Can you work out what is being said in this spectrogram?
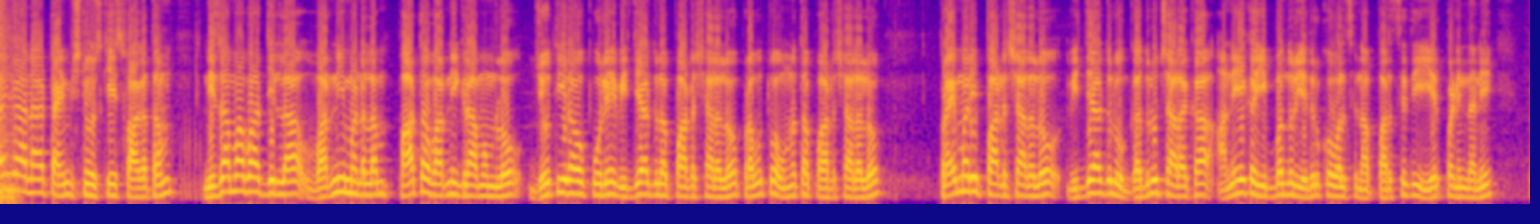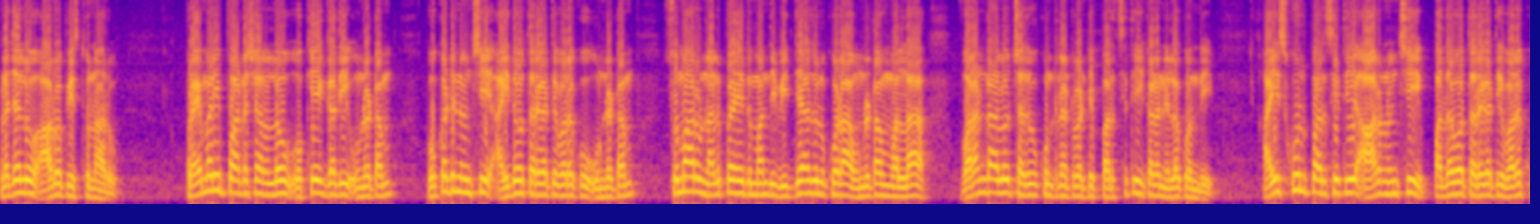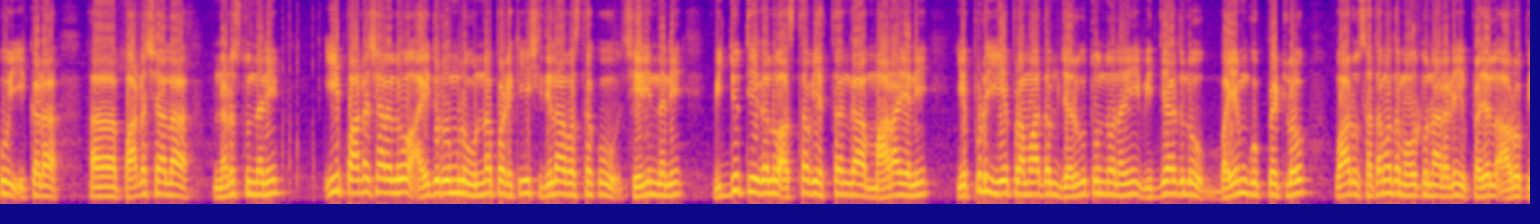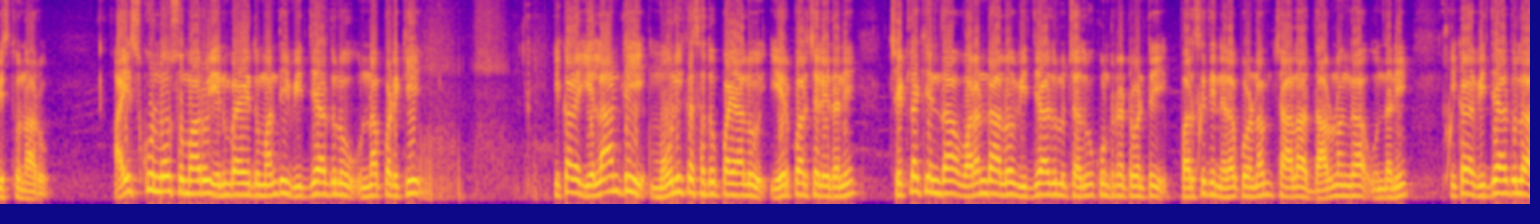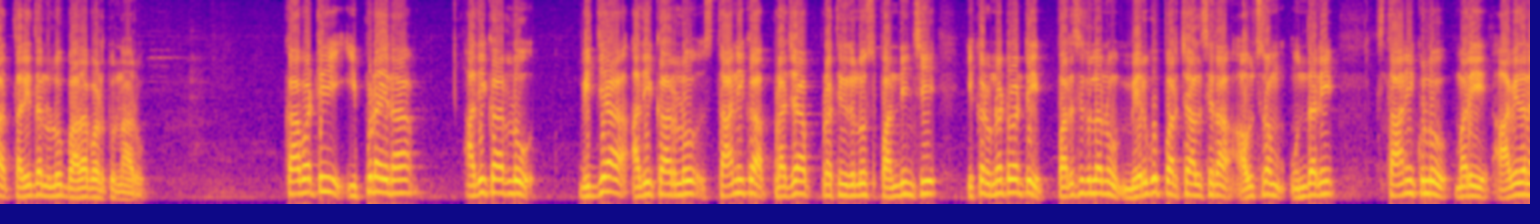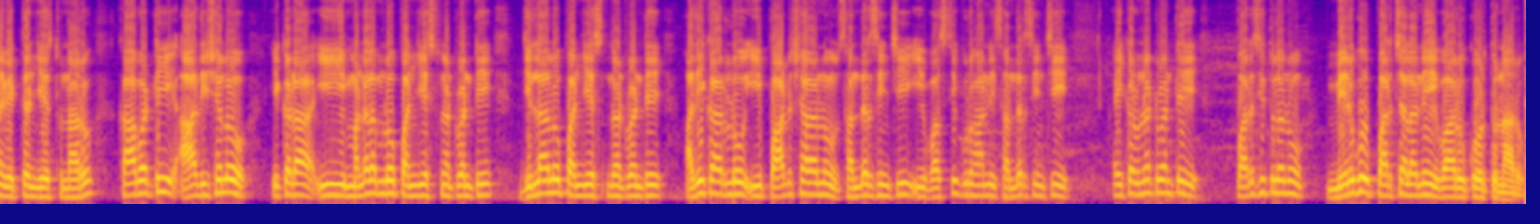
Telangana times న్యూస్కి స్వాగతం. నిజామాబాద్ జిల్లా వర్ణి మండలం పాత వర్ణి గ్రామంలో జ్యోతిరావు పూలే విద్యార్థుల పాఠశాలలో ప్రభుత్వ ఉన్నత పాఠశాలలో ప్రైమరీ పాఠశాలలో విద్యార్థులు గదులు చాలక అనేక ఇబ్బందులు ఎదుర్కోవాల్సిన పరిస్థితి ఏర్పడిందని ప్రజలు ఆరోపిస్తున్నారు. ప్రైమరీ పాఠశాలలో ఒకే గది ఉండటం ఒకటి నుంచి ఐదవ తరగతి వరకు ఉండటం సుమారు నలభై ఐదు మంది విద్యార్థులు కూడా ఉండటం వల్ల వరండాలో చదువుకుంటున్నటువంటి పరిస్థితి ఇక్కడ నెలకొంది. హై స్కూల్ పరిస్థితి ఆరు నుంచి పదవ తరగతి వరకు ఇక్కడ పాఠశాల నడుస్తుందని ఈ పాఠశాలలో ఐదు రూములు ఉన్నప్పటికీ శిథిలావస్థకు చేరిందని విద్యుత్ తీగలు అస్తవ్యస్తంగా మారాయని ఎప్పుడు ఏ ప్రమాదం జరుగుతుందోనని విద్యార్థులు భయం గుప్పెట్లో వారు సతమతమవుతున్నారని ప్రజలు ఆరోపిస్తున్నారు. హై స్కూల్లో సుమారు ఎనభై ఐదు మంది విద్యార్థులు ఉన్నప్పటికీ ఇక్కడ ఎలాంటి మౌలిక సదుపాయాలు ఏర్పరచలేదని చెట్ల కింద వరండాలో విద్యార్థులు చదువుకుంటున్నటువంటి పరిస్థితి నెలకొనడం చాలా దారుణంగా ఉందని ఇక్కడ విద్యార్థుల తల్లిదండ్రులు బాధపడుతున్నారు. కాబట్టి ఇప్పుడైనా అధికారులు విద్యా అధికారులు స్థానిక ప్రజాప్రతినిధులు స్పందించి ఇక్కడ ఉన్నటువంటి పరిస్థితులను మెరుగుపరచాల్సిన అవసరం ఉందని స్థానికులు మరి ఆవేదన వ్యక్తం చేస్తున్నారు. కాబట్టి ఆ దిశలో ఇక్కడ ఈ మండలంలో పనిచేస్తున్నటువంటి జిల్లాలో పనిచేస్తున్నటువంటి అధికారులు ఈ పాఠశాలను సందర్శించి ఈ వసతి గృహాన్ని సందర్శించి ఇక్కడ ఉన్నటువంటి పరిస్థితులను మెరుగుపరచాలని వారు కోరుతున్నారు.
